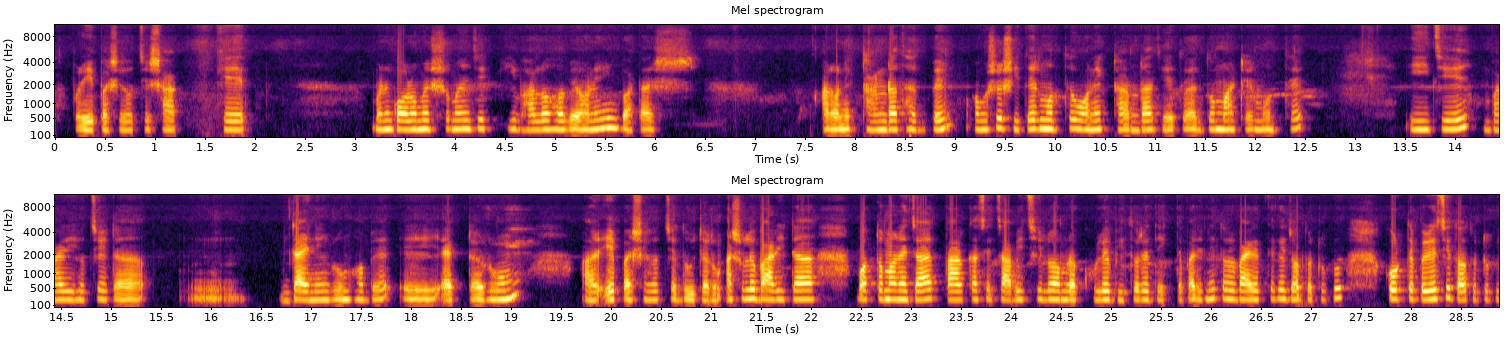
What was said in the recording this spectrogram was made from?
তারপরে এই পাশে হচ্ছে শাক ক্ষেত। মানে গরমের সময় যে কি ভালো হবে, অনেক বাতাস আর অনেক ঠান্ডা থাকবে। অবশ্য শীতের মধ্যেও অনেক ঠান্ডা, যেহেতু একদম মাঠের মধ্যে। এই যে বাড়ি হচ্ছে, এটা ডাইনিং রুম হবে, এই একটা রুম আর এ পাশে হচ্ছে দুইটা রুম আসলে বাড়িটা বর্তমানে যা তার কাছে চাবি ছিল আমরা খুলে ভিতরে দেখতে পারিনি, তবে বাইরের থেকে যতটুকু করতে পেরেছি ততটুকু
